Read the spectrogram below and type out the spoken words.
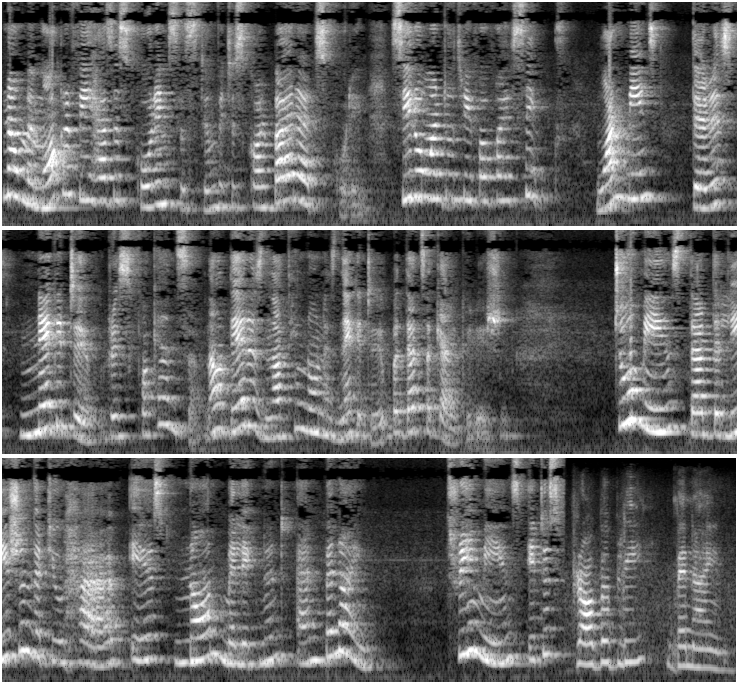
Now mammography has a scoring system which is called BI-RADS scoring 0, 1, 2, 3, 4, 5, 6. 1 means there is negative risk for cancer. Now there is nothing known as negative but that's a calculation. 2 means that the lesion that you have is non-malignant and benign. 3 means it is probably benign.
